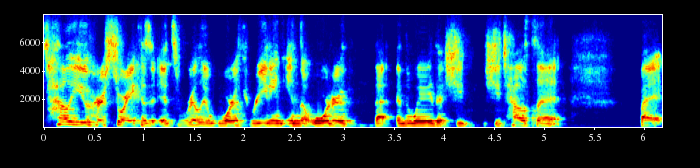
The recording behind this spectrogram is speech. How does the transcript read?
tell you her story because it's really worth reading in the order that, in the way that she, she tells it but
